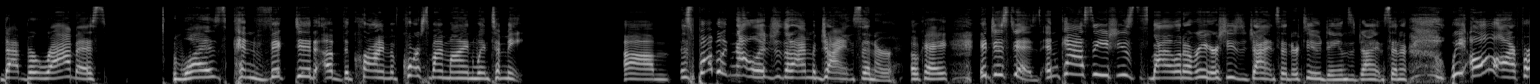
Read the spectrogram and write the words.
that Barabbas was convicted of the crime, of course, my mind went to me. Um, it's public knowledge that I'm a giant sinner. Okay. It just is. And Cassie, she's smiling over here. She's a giant sinner too. Dan's a giant sinner. We all are, for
